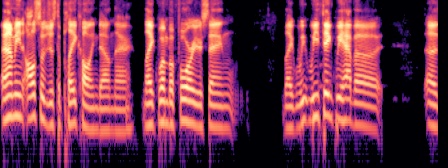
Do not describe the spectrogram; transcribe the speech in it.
And I mean, also just the play calling down there. Like when before you're saying, like we, we think we have a a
